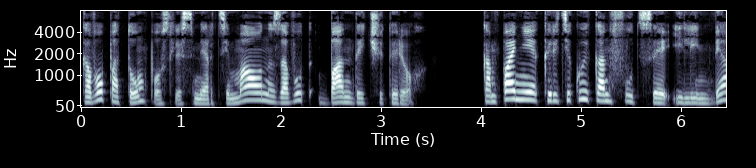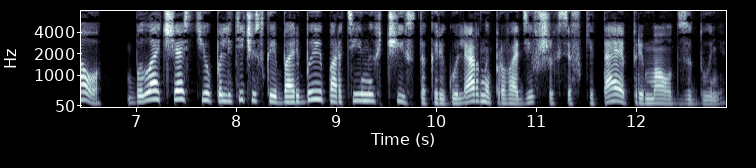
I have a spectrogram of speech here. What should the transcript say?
кого потом после смерти Мао назовут «бандой четырех». Компания «Критикуй Конфуция» и Линьбяо была частью политической борьбы и партийных чисток, регулярно проводившихся в Китае при Мао Цзэдуне.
